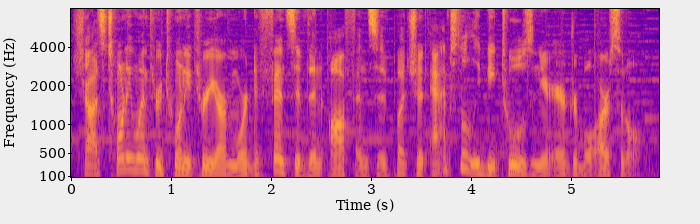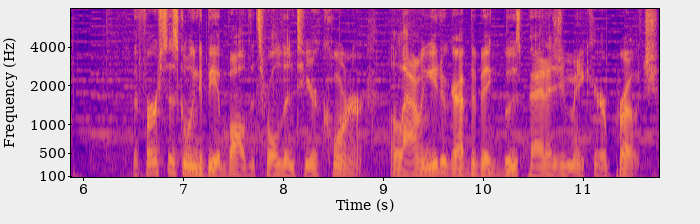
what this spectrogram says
Shots 21 through 23 are more defensive than offensive, but should absolutely be tools in your air dribble arsenal. The first is going to be a ball that's rolled into your corner, allowing you to grab the big boost pad as you make your approach.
